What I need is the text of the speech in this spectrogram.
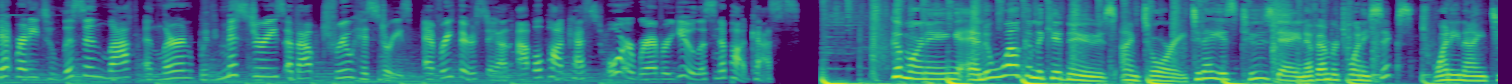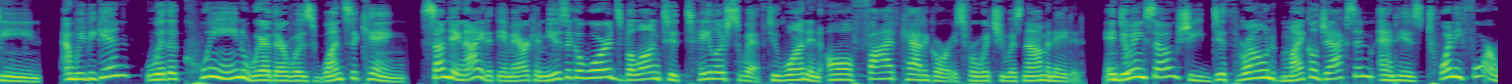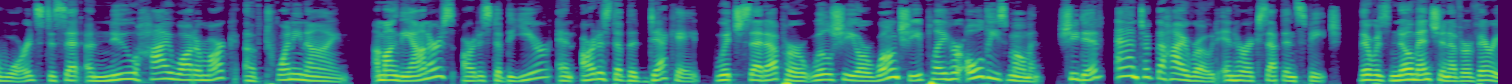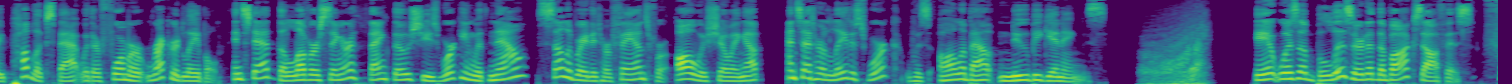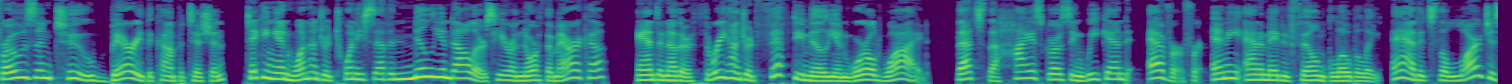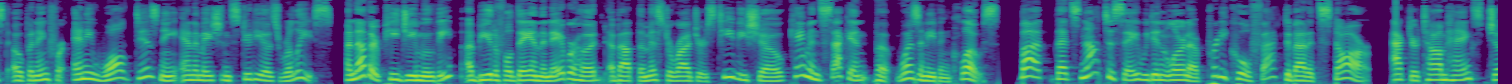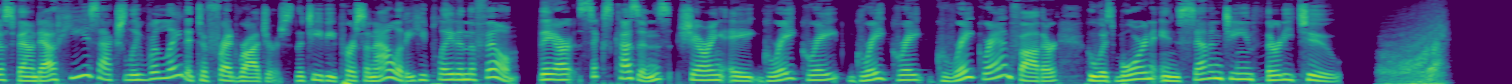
Get ready to listen, laugh, and learn with Mysteries About True Histories every Thursday on Apple Podcasts or wherever you listen to podcasts. Good morning and welcome to Kid News. I'm Tori. Today is Tuesday, November 26, 2019. And we begin with a queen where there was once a king. Sunday night at the American Music Awards belonged to Taylor Swift, who won in all five categories for which she was nominated. In doing so, she dethroned Michael Jackson and his 24 awards to set a new high water mark of 29. Among the honors, Artist of the Year and Artist of the Decade, which set up her Will She or Won't She play her oldies moment. She did, and took the high road in her acceptance speech. There was no mention of her very public spat with her former record label. Instead, the lover singer thanked those she's working with now, celebrated her fans for always showing up, and said her latest work was all about new beginnings. It was a blizzard at the box office. Frozen 2 buried the competition, taking in $127 million here in North America and another 350 million worldwide. That's the highest grossing weekend ever for any animated film globally. And it's the largest opening for any Walt Disney Animation Studios release. Another PG movie, A Beautiful Day in the Neighborhood, about the Mr. Rogers TV show, came in second, but wasn't even close. But that's not to say we didn't learn a pretty cool fact about its star. Actor Tom Hanks just found out he's actually related to Fred Rogers, the TV personality he played in the film. They are six cousins sharing a great great great great great grandfather who was born in 1732.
